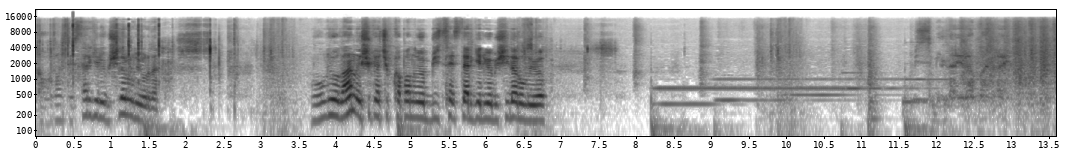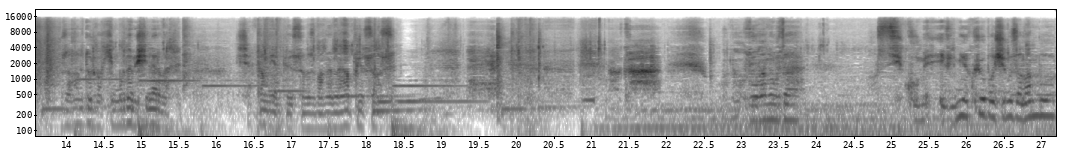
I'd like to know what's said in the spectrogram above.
Orada oradan sesler geliyor, bir şeyler oluyor orada. Ne oluyor lan? Işık açıp kapanıyor, bir sesler geliyor, bir şeyler oluyor. Burada bir şeyler var. Şaka mı yapıyorsunuz bana, ne yapıyorsunuz? Aga, o ne oluyor lan orada? Sikome evimi yakıyor başımıza lan bu.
